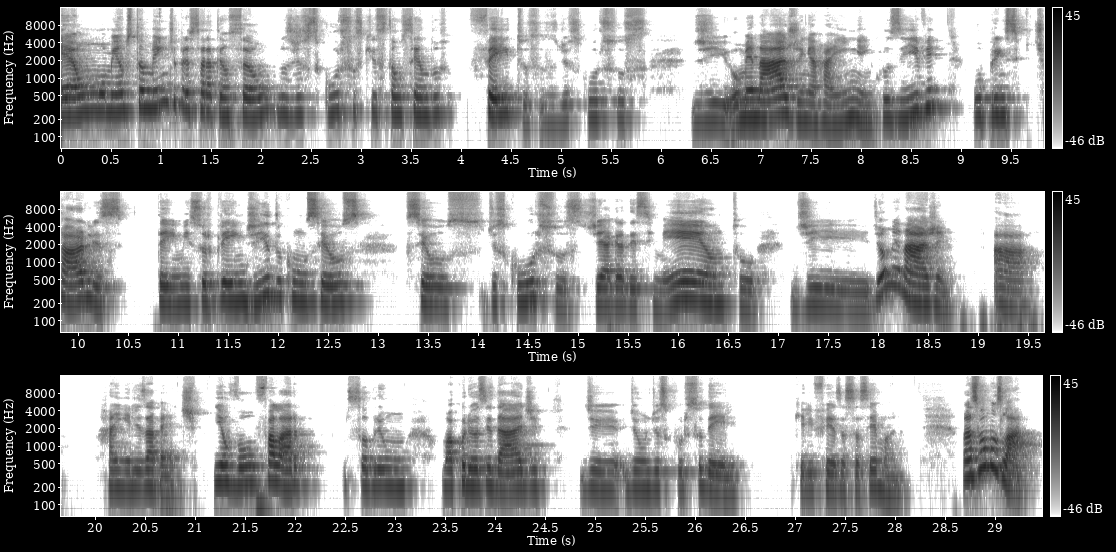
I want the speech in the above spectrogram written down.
é um momento também de prestar atenção nos discursos que estão sendo feitos, os discursos de homenagem à rainha, inclusive o príncipe Charles tem me surpreendido com os seus seus discursos de agradecimento, de, de homenagem à Rainha Elizabeth. E eu vou falar sobre um, uma curiosidade de, de um discurso dele, que ele fez essa semana. Mas vamos lá.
